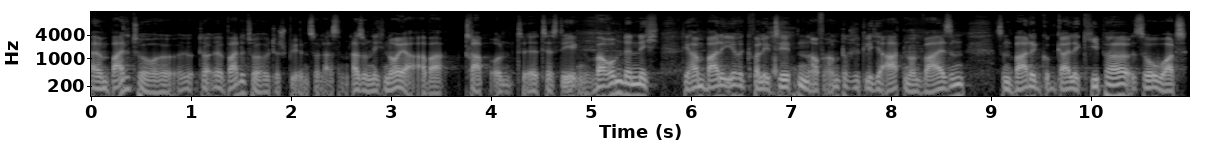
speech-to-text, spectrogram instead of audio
ähm, beide, Tore, äh, beide Torhüter spielen zu lassen. Also nicht Neuer, aber Trapp und äh, Testegen. Warum denn nicht? Die haben beide ihre Qualitäten auf unterschiedliche Arten und Weisen, sind beide geile Keeper, so what.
